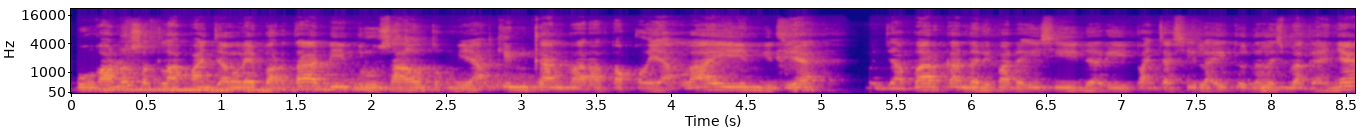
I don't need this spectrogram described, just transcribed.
Bung Karno setelah panjang lebar tadi berusaha untuk meyakinkan para tokoh yang lain gitu ya, menjabarkan daripada isi dari Pancasila itu dan lain sebagainya.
